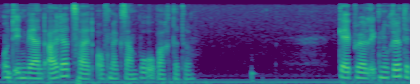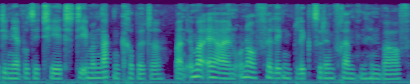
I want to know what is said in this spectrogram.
und ihn während all der Zeit aufmerksam beobachtete. Gabriel ignorierte die Nervosität, die ihm im Nacken kribbelte, wann immer er einen unauffälligen Blick zu dem Fremden hinwarf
